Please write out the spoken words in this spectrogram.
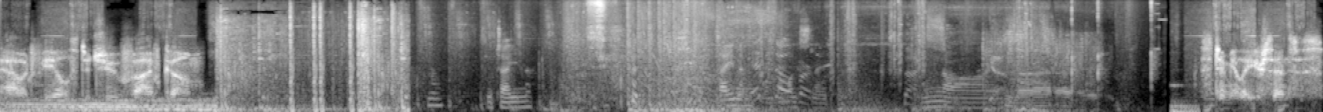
How it feels to chew five gum. To China. China. Nice. Stimulate your senses.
